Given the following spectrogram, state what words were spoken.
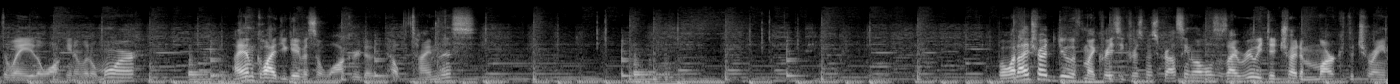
Delay the walking a little more. I am glad you gave us a walker to help time this. But what I tried to do with my Crazy Christmas Crossing levels is I really did try to mark the terrain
